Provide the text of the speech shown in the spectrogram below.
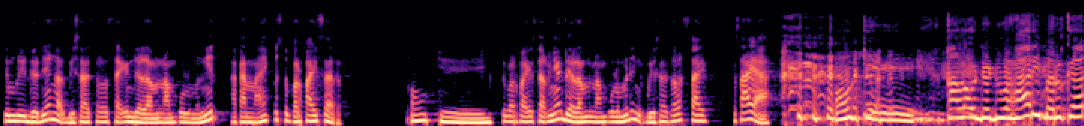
Tim leadernya nggak bisa selesaiin dalam 60 menit, akan naik ke supervisor. Oke. Supervisornya dalam 60 menit bisa selesai ke saya. Oke. Kalau udah dua hari baru ke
